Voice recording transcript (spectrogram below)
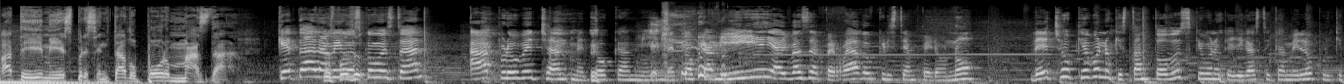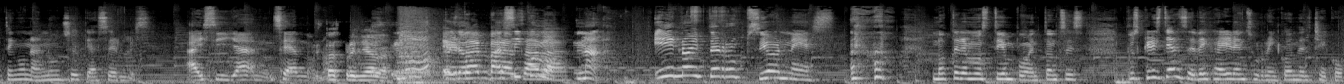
ATM es presentado por Mazda. ¿Qué tal, amigos? ¿Cómo están? Aprovechan, me toca a mí, me toca a mí. Ahí vas aperrado, Cristian, pero no. De hecho, qué bueno que están todos, qué bueno que llegaste, Camilo, porque tengo un anuncio que hacerles. Ay, sí, ya anunciando, ¿no? Estás preñada. No, pero Está así como, embarazada. nah. Y no interrupciones. no tenemos tiempo, entonces, pues Cristian se deja ir en su rincón del Checo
